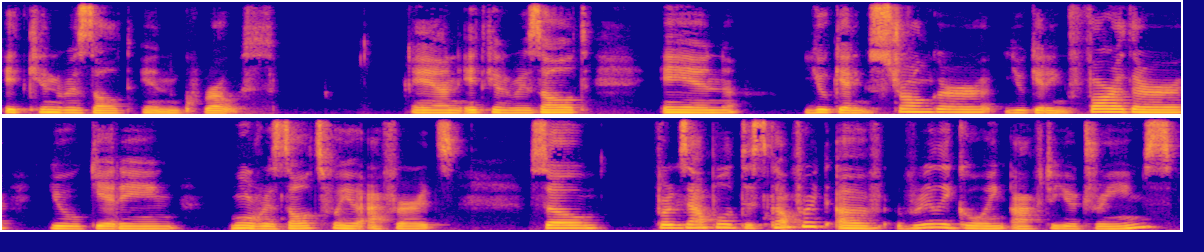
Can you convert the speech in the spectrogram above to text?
it can result in growth and it can result in you getting stronger, you getting farther, you getting more results for your efforts. So, for example, discomfort of really going after your dreams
